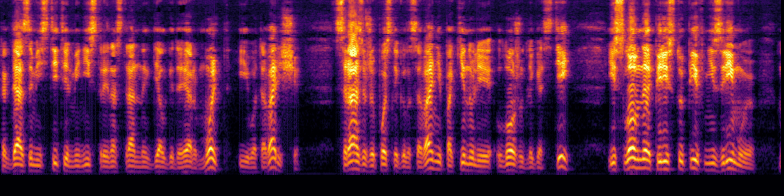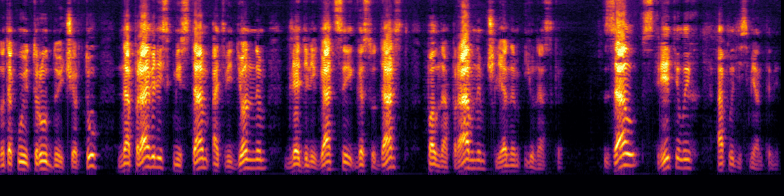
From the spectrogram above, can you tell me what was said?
когда заместитель министра иностранных дел ГДР Мольт и его товарищи сразу же после голосования покинули ложу для гостей и, словно переступив незримую, но такую трудную черту, направились к местам, отведенным для делегаций государств, полноправным членам ЮНЕСКО. Зал встретил их аплодисментами.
